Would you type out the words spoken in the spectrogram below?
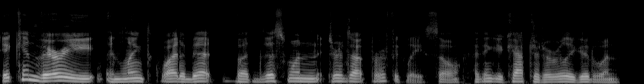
it can vary in length quite a bit but this one turns out perfectly so i think you captured a really good one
